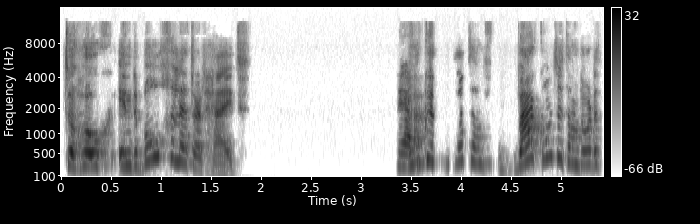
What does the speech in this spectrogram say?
te hoog in de bol geletterdheid. Ja. Hoe kunnen we dat dan, waar komt het dan door dat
